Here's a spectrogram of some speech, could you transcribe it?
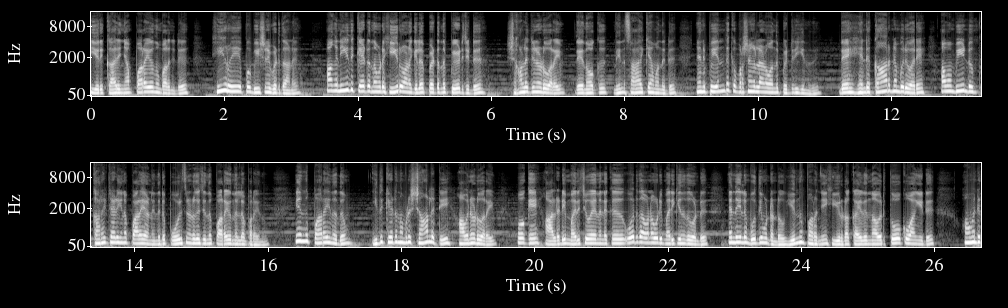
ഈ ഒരു കാര്യം ഞാൻ പറയുമെന്നും പറഞ്ഞിട്ട് ഹീറോയെ ഇപ്പോൾ ഭീഷണിപ്പെടുത്താണ്. അങ്ങനെ ഇത് കേട്ട നമ്മുടെ ഹീറോ ആണെങ്കിൽ പെട്ടെന്ന് പേടിച്ചിട്ട് ഷാർലറ്റിനോട് പറയും ദേ നോക്ക് നിന്നെ സഹായിക്കാൻ വന്നിട്ട് ഞാനിപ്പോൾ എന്തൊക്കെ പ്രശ്നങ്ങളിലാണ് വന്ന് പെട്ടിരിക്കുന്നത്? ദേ എന്റെ കാർ നമ്പർ വരെ അവൻ വീണ്ടും കറക്റ്റായിട്ട് ഇങ്ങനെ പറയാണ്. എന്നിട്ട് പോലീസിനോടൊക്കെ ചെന്ന് പറയുമെന്നെല്ലാം പറയുന്നു. എന്ന് പറയുന്നതും ഇത് കേട്ട് നമ്മുടെ ഷാർലറ്റ് അവനോട് പറയും ഓക്കെ ആൾറെഡി മരിച്ചുപോയ നിനക്ക് ഒരു തവണ കൂടി മരിക്കുന്നത് കൊണ്ട് എന്തെങ്കിലും ബുദ്ധിമുട്ടുണ്ടോ? എന്നും പറഞ്ഞ് ഹീറോയുടെ കയ്യിൽ നിന്ന് അവർ തോക്ക് വാങ്ങിയിട്ട് അവന്റെ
